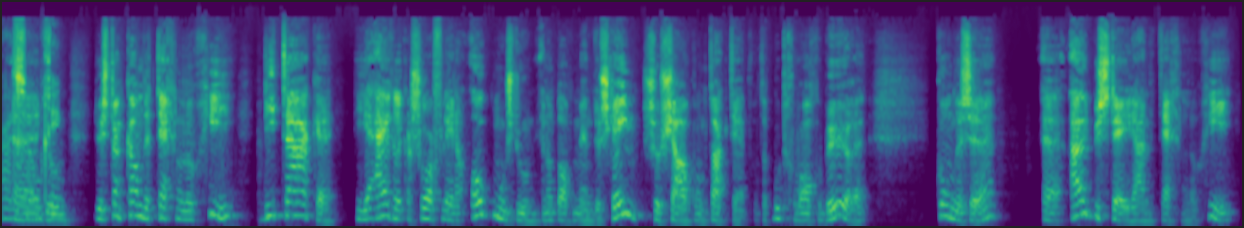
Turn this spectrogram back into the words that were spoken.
eh, doen. ging. Dus dan kan de technologie die taken die je eigenlijk als zorgverlener ook moest doen en op dat moment dus geen sociaal contact hebt, want dat moet gewoon gebeuren, konden ze eh, uitbesteden aan de technologie.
